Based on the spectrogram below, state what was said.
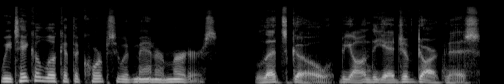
we take a look at the Corpsewood Manor murders. Let's go beyond the edge of darkness.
